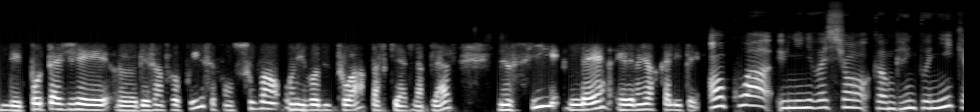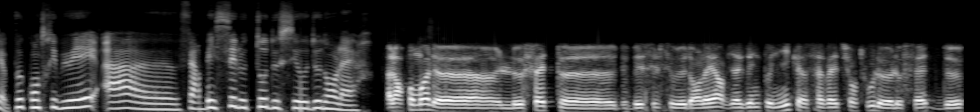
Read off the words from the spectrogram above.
les potagers euh, des entreprises se font souvent au niveau du toit parce qu'il y a de la place, mais aussi l'air est de meilleure qualité. En quoi une innovation comme Greenponic peut contribuer à euh, faire baisser le taux de CO2 dans l'air? Alors pour moi, le, le fait de baisser le CO2 dans l'air via Greenponic, ça va être surtout le, le fait de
